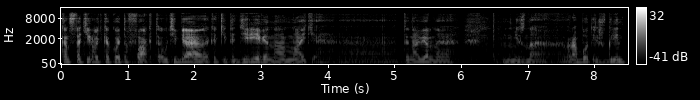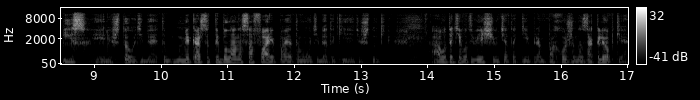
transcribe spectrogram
констатировать какой-то факт. У тебя какие-то деревья на майке. А, ты, наверное, не знаю, работаешь в Greenpeace или что у тебя. Это, мне кажется, ты была на сафари, поэтому у тебя такие эти штуки. А вот эти вот вещи у тебя такие прям похожи на заклепки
